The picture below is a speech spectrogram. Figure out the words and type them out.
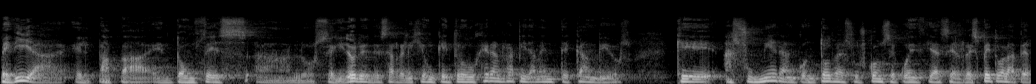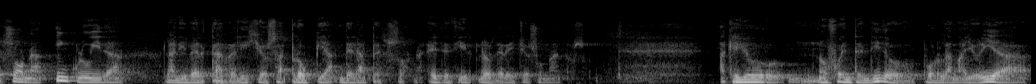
Pedía el Papa entonces a los seguidores de esa religión que introdujeran rápidamente cambios, que asumieran con todas sus consecuencias el respeto a la persona, incluida la libertad religiosa propia de la persona, es decir, los derechos humanos. Aquello no fue entendido por la mayoría,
